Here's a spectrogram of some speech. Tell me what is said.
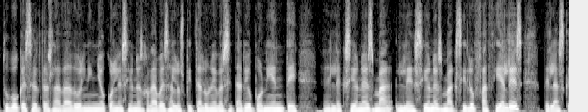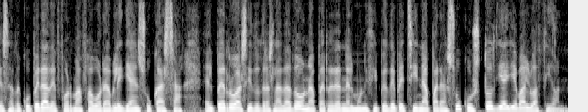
Tuvo que ser trasladado el niño con lesiones graves al Hospital Universitario Poniente, en lesiones, lesiones maxilofaciales de las que se recupera de forma favorable ya en su casa. El perro ha sido trasladado a una perrera en el municipio de Pechina para su custodia y evaluación.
